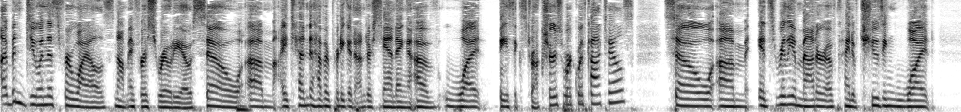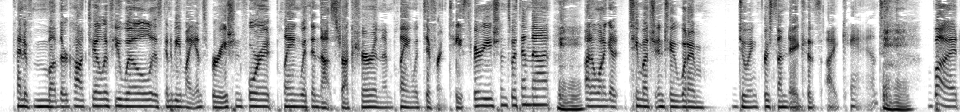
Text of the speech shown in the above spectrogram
I've been doing this for a while. It's not my first rodeo. So um, I tend to have a pretty good understanding of what basic structures work with cocktails. So um, it's really a matter of kind of choosing what kind of mother cocktail, if you will, is going to be my inspiration for it, playing within that structure and then playing with different taste variations within that. I don't want to get too much into what I'm doing for Sunday because I can't. Mm-hmm. But,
